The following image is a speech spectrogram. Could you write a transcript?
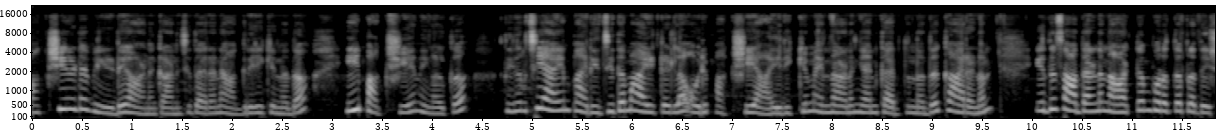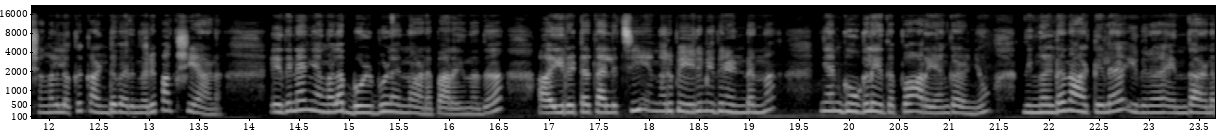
പക്ഷിയുടെ വീഡിയോ ആണ് കാണിച്ചു തരാൻ ആഗ്രഹിക്കുന്നത്. ഈ പക്ഷിയെ നിങ്ങൾക്ക് തീർച്ചയായും പരിചിതമായിട്ടുള്ള ഒരു പക്ഷിയായിരിക്കും എന്നാണ് ഞാൻ കരുതുന്നത്. കാരണം ഇത് സാധാരണ നാട്ടിൻപുറത്തെ പ്രദേശങ്ങളിലൊക്കെ കണ്ടുവരുന്നൊരു പക്ഷിയാണ്. ഇതിനെ ഞങ്ങൾ ബുൾബുൾ എന്നാണ് പറയുന്നത്. ഇരട്ടത്തലച്ചി എന്നൊരു പേരും ഇതിനുണ്ടെന്ന് ഞാൻ ഗൂഗിൾ ചെയ്തപ്പോൾ അറിയാൻ കഴിഞ്ഞു. നിങ്ങളുടെ നാട്ടിൽ ഇതിന് എന്താണ്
